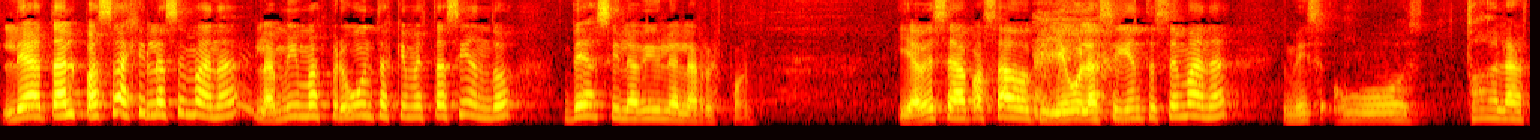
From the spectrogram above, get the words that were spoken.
lea tal pasaje en la semana, las mismas preguntas que me está haciendo, vea si la Biblia la responde. Y a veces ha pasado que llego la siguiente semana y me dice, oh, todas las,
